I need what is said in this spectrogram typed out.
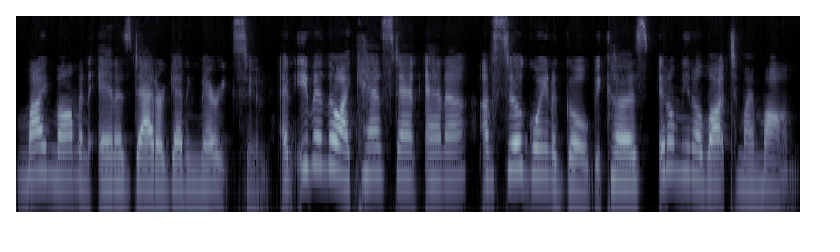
my mom and Anna's dad are getting married soon. And even though I can't stand Anna, I'm still going to go because it'll mean a lot to my mom.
